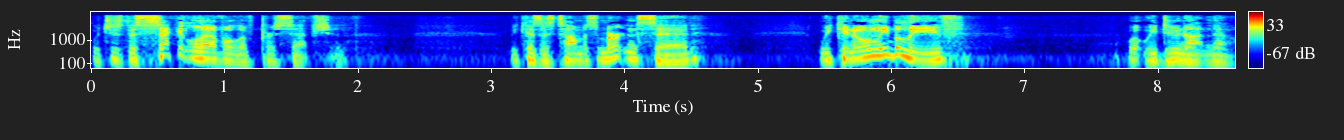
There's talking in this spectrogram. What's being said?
which is the second level of perception. Because as Thomas Merton said, we can only believe what we do not know.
